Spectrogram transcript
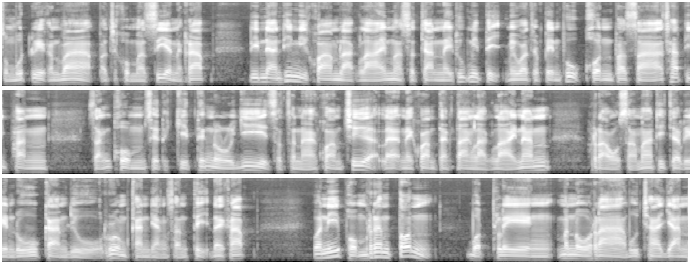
สมมุติเรียกกันว่าปัจจคมอาเซียนนะครับ ดินแดนที่มีความหลากหลายมาสจันในทุกมิติ ไม่ว่าจะเป็นผู้คนภาษาชาติพันธุ์ สังคม เศรษฐกิจเทคโนโลยี ศาสนาความเชื่อ และในความแตกต่างหลากหลายนั้น เราสามารถที่จะเรียนรู้การอยู่ร่วมกันอย่างสันติได้ครับ วันนี้ผมเริ่มต้นบทเพลง มโนราบูชายัน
